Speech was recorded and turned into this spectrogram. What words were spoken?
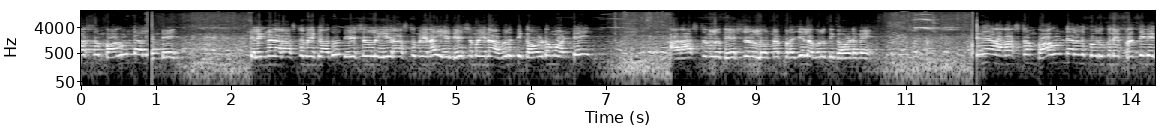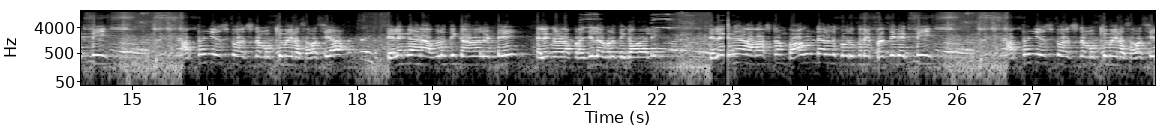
రాష్ట్రం బాగుండాలి అంటే తెలంగాణ రాష్ట్రమే కాదు దేశంలో ఏ రాష్ట్రమైనా ఏ దేశమైనా అభివృద్ధి కావడము అంటే ఆ రాష్ట్రంలో దేశంలో ఉన్న ప్రజలు అభివృద్ధి కావడమే. తెలంగాణ రాష్ట్రం చదువుకునే ప్రతి వ్యక్తి అర్థం చేసుకోవాల్సిన ముఖ్యమైన సమస్య తెలంగాణ అభివృద్ధి కావాలంటే తెలంగాణ ప్రజల అభివృద్ధి కావాలి. తెలంగాణ రాష్ట్రం బాగుండాలని కోరుకునే ప్రతి వ్యక్తి అర్థం చేసుకోవాల్సిన ముఖ్యమైన సమస్య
